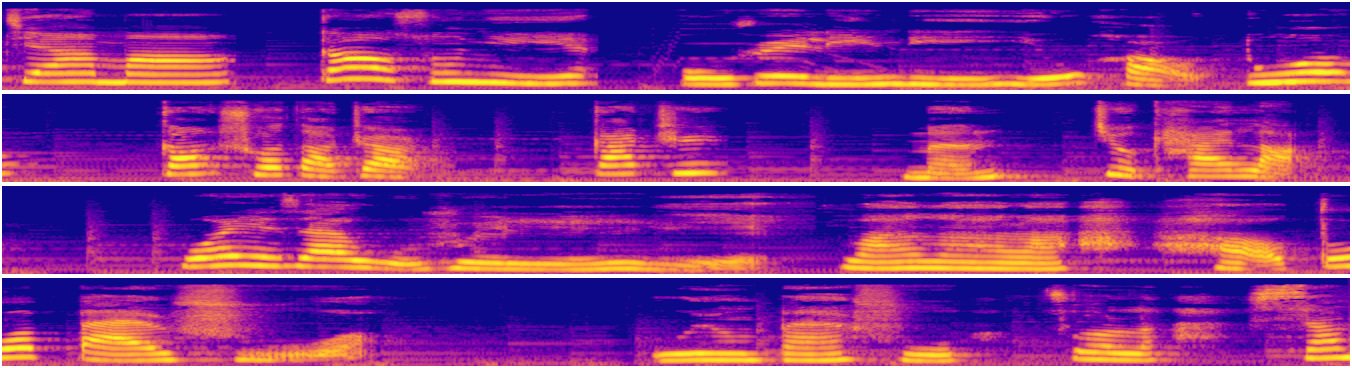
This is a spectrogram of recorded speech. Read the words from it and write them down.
家吗？告诉你，午睡林里有好多。刚说到这儿，嘎吱，门就开了。我也在午睡林里挖到了好多白薯，我用白薯。做了香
